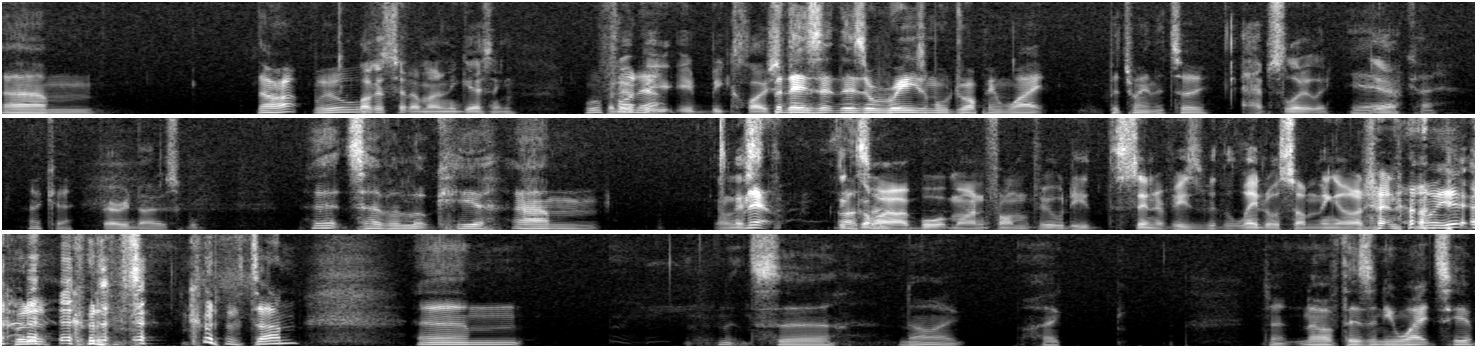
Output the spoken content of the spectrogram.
Um. All right. We'll like I said, I'm only guessing. we'll find it'd out. Be, it'd be close. But there's a, there's a reasonable drop in weight between the two. absolutely. Yeah. Yeah. Okay. Okay. Very noticeable. Let's have a look here. Um. Unless Now- the, oh, guy sorry. I bought mine from filled his, the centre of his with lead or something. I don't know. Oh yeah, could have could have could have done. Um. Let's. Uh. No, I. I don't know if there's any weights here.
